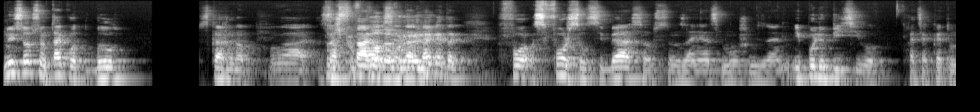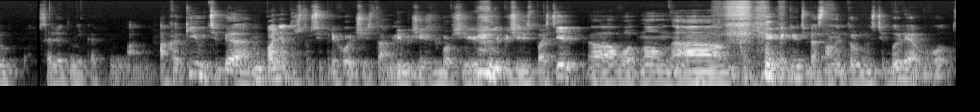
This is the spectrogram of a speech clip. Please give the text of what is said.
Ну и, собственно, так вот был, скажем так, а, Точка заставил входа в себя, как это, фор- сфорсил себя, собственно, заняться моушен дизайном и полюбить его. Хотя к этому абсолютно никак не... А, а какие у тебя, ну понятно, что все приходят через там, либо через любовь, либо через постель, а, вот, но а, какие, какие у тебя основные трудности были вот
